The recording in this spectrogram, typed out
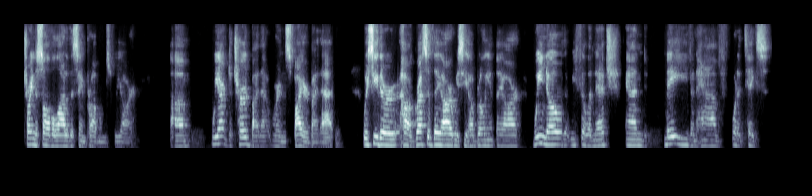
trying to solve a lot of the same problems we are. Um, we aren't deterred by that. We're inspired by that. We see their how aggressive they are. We see how brilliant they are we know that we fill a niche and may even have what it takes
